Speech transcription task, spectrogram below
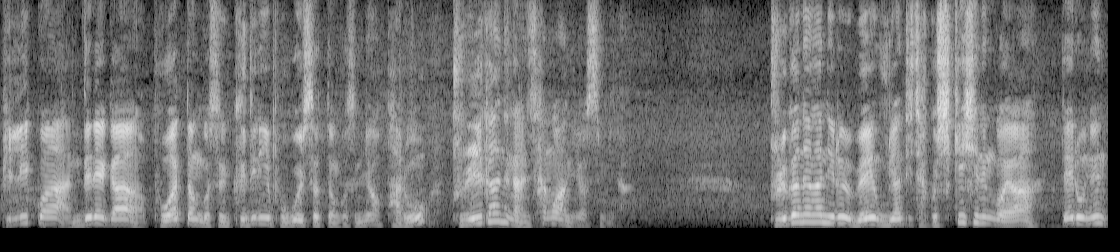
빌립과 안드레가 보았던 것은 그들이 보고 있었던 것은요, 바로 불가능한 상황이었습니다. 불가능한 일을 왜 우리한테 자꾸 시키시는 거야? 때로는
